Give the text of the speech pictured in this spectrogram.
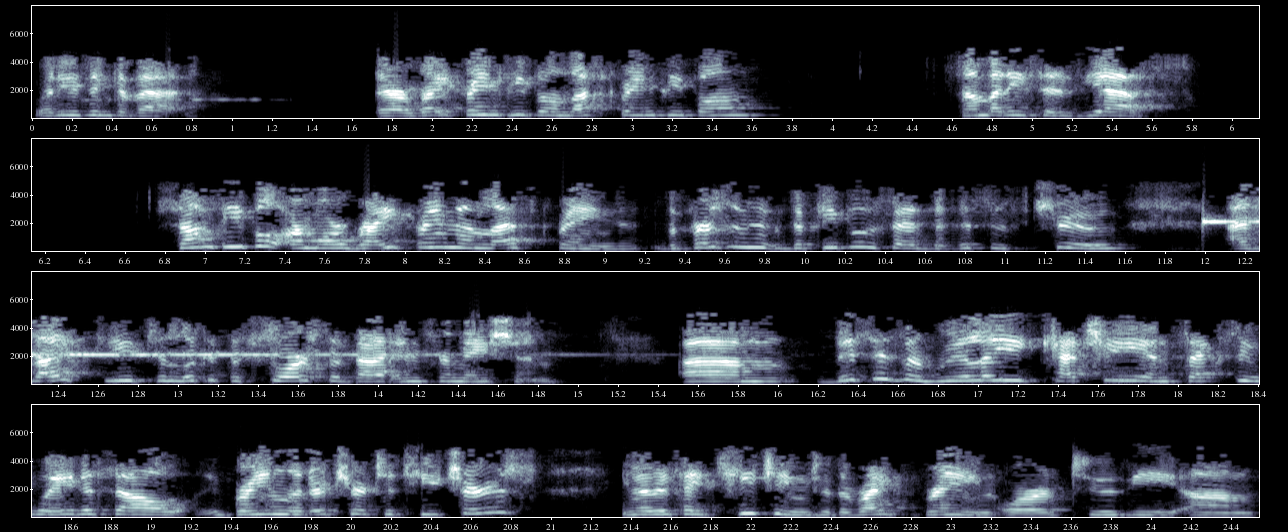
What do you think of that? There are right-brained people and left-brained people. Somebody says yes. Some people are more right-brained than left-brained. The person, who, the people who said that this is true, I'd like you to look at the source of that information. Um, this is a really catchy and sexy way to sell brain literature to teachers. You know, they say teaching to the right brain or to the um,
